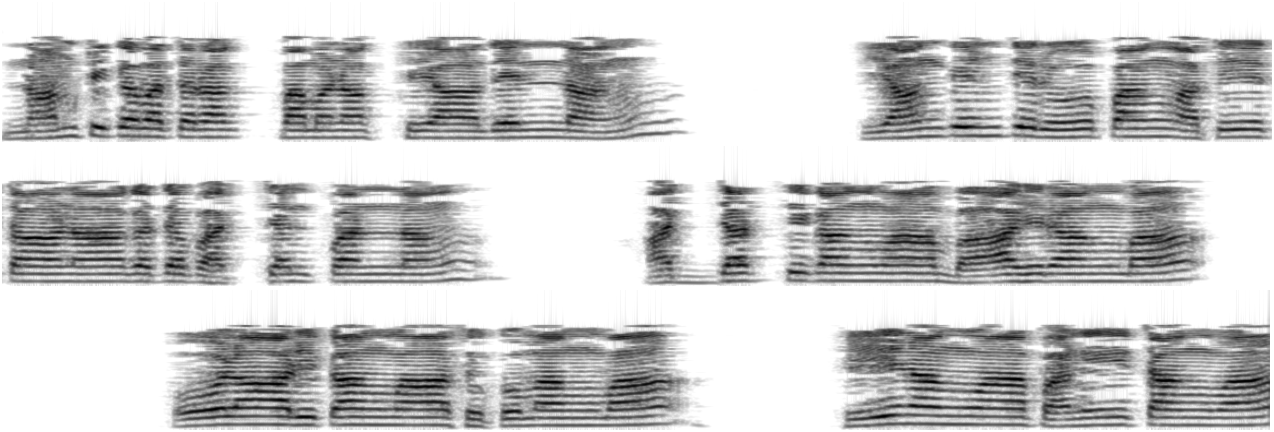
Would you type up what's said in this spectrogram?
නම් ටික වතරක් පමණක් කියා දෙන්නම්. යංකින්ච රූපං අතීතානාගත පච්චන්පන්නං අජ්ජත්තිකං වා බාහිරං වා ඕලාරිකං වා සුකුමං වා හීනං වා පනීතං වා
